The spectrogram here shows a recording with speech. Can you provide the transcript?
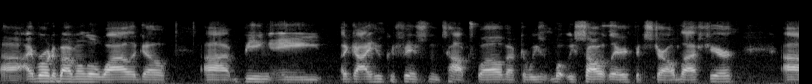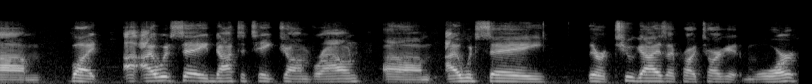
uh, I wrote about him a little while ago, uh, being a, a guy who could finish in the top 12 after we what we saw with Larry Fitzgerald last year. Um, but I, I, would say not to take John Brown. Um, I would say there are two guys I probably target more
